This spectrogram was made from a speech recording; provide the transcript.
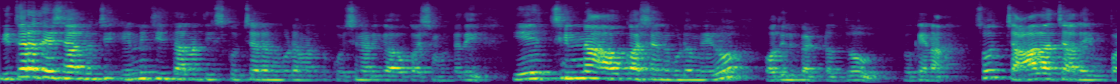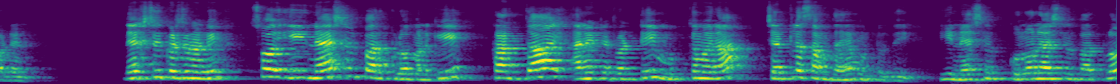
ఇతర దేశాల నుంచి ఎన్ని జీతాలను తీసుకొచ్చారని కూడా మనకు క్వశ్చన్ అడిగే అవకాశం ఉంటుంది. ఏ చిన్న అవకాశాన్ని కూడా మీరు వదిలిపెట్టొద్దు. ఓకేనా? సో చాలా చాలా ఇంపార్టెంట్ నెక్స్ట్ ఇక్కడ చూడండి. సో ఈ నేషనల్ పార్క్లో మనకి కర్దాయ్ అనేటటువంటి ముఖ్యమైన చెట్ల సముదాయం ఉంటుంది. ఈ నేషనల్ కునో నేషనల్ పార్క్లో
